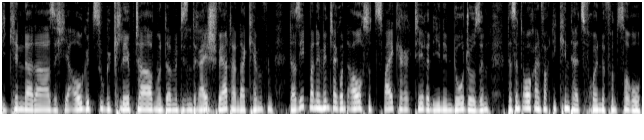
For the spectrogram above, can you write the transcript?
die Kinder da sich ihr Auge zugeklebt haben und dann mit diesen drei Schwertern da kämpfen. Da sieht man im Hintergrund auch so zwei Charaktere, die in dem Dojo sind. Das sind auch einfach die Kindheitsfreunde von Zorro,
